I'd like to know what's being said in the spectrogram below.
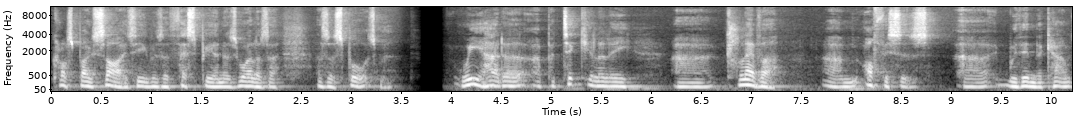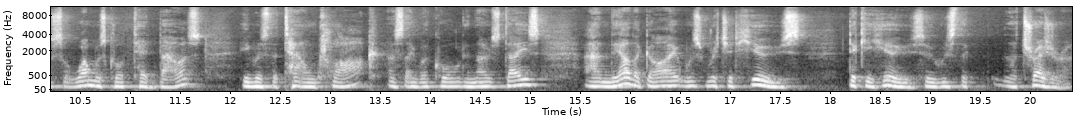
cross both sides. He was a thespian as well as a as a sportsman. We had a, a particularly uh, clever um, officers uh, within the council. One was called Ted Bowers. He was the town clerk, as they were called in those days, and the other guy was Richard Hughes, Dickie Hughes, who was the, the treasurer.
